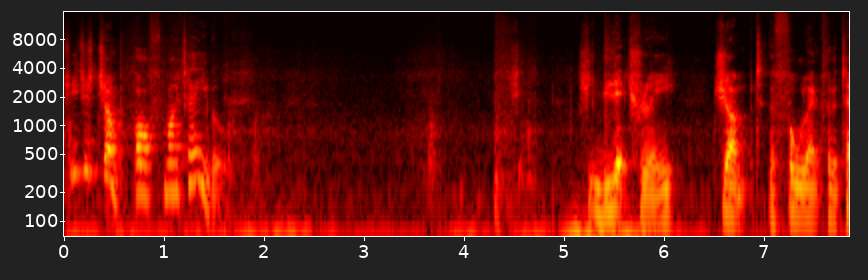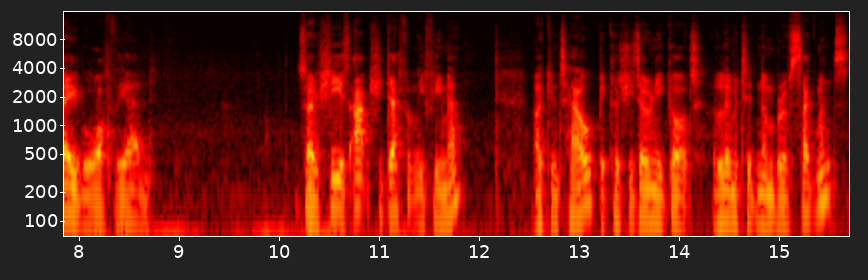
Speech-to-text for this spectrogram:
She just jumped off my table. she literally jumped the full length of the table off the end. So she is actually definitely female. I can tell because she's only got a limited number of segments.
